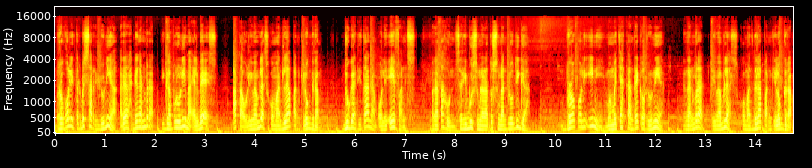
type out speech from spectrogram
Brokoli terbesar di dunia adalah dengan berat 35 lbs atau 15,8 kg. Juga ditanam oleh Evans pada tahun 1993. Brokoli ini memecahkan rekor dunia dengan berat 15,8 kg.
